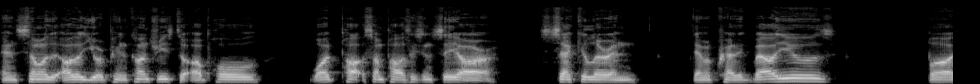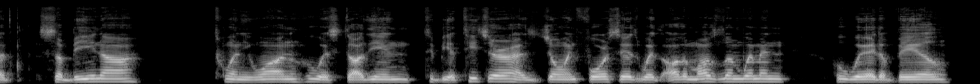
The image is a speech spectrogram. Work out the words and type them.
and some of the other European countries to uphold what po- some politicians say are secular and democratic values. But Sabina, 21, who is studying to be a teacher, has joined forces with other Muslim women who wear the veil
